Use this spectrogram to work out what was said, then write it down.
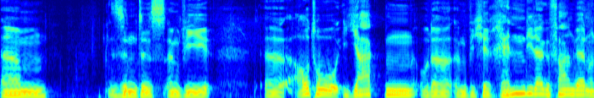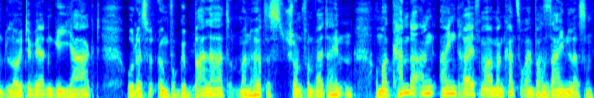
ähm, sind es irgendwie äh, Autojagden oder irgendwelche Rennen, die da gefahren werden und Leute werden gejagt oder es wird irgendwo geballert und man hört es schon von weiter hinten und man kann da an, eingreifen, aber man kann es auch einfach sein lassen.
